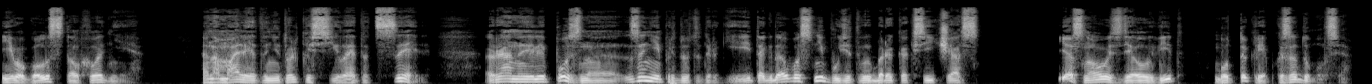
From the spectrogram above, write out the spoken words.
Его голос стал холоднее. Аномалия — это не только сила, это цель. Рано или поздно за ней придут и другие, и тогда у вас не будет выбора, как сейчас. Я снова сделал вид, будто крепко задумался.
